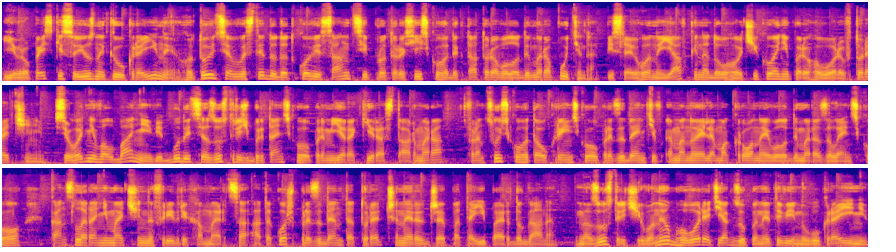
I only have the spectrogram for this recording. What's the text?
Європейські союзники України готуються ввести додаткові санкції проти російського диктатора Володимира Путіна після його неявки на довгоочікувані переговори в Туреччині. Сьогодні в Албанії відбудеться зустріч британського прем'єра Кіра Стармера, французького та українського президентів Еммануеля Макрона і Володимира Зеленського, канцлера Німеччини Фрідріха Мерца, а також президента Туреччини Реджепа Таїпа Ердогана. На зустрічі вони обговорять, як зупинити війну в Україні.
